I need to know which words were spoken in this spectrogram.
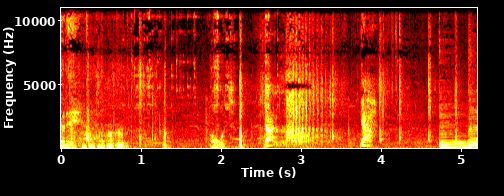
Allez. En route. Ya. Ya. Une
